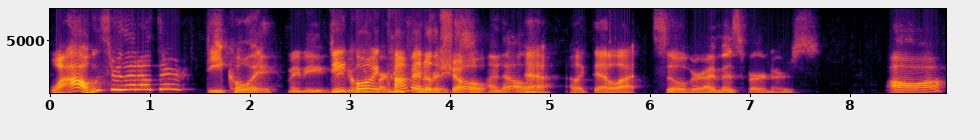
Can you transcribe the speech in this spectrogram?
Wow, who threw that out there? Decoy, maybe maybe Decoy new comment of the show. I know. Yeah, I like that a lot. Silver. I miss Vernors. Aw,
